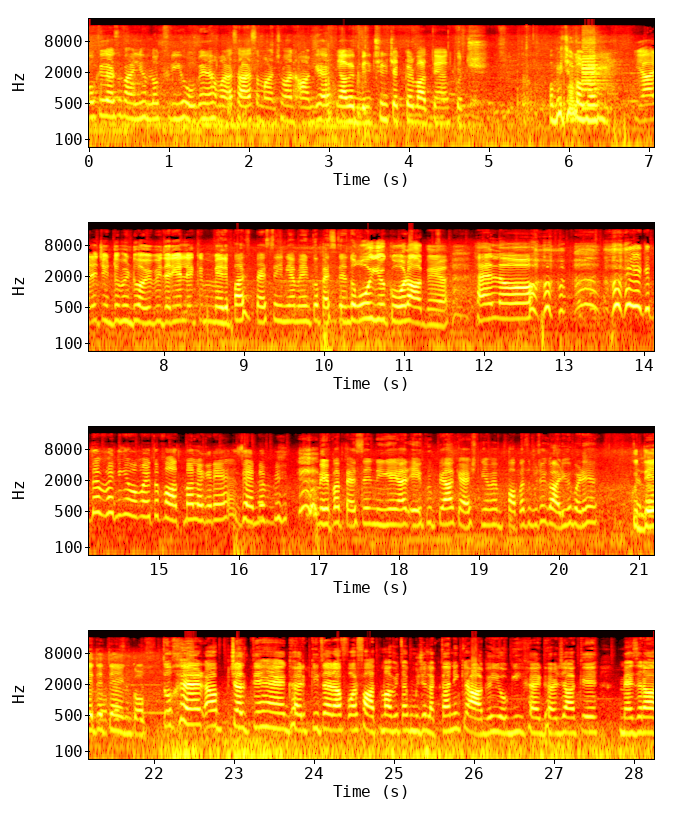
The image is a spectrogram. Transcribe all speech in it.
ओके गैस फाइनली हम लोग फ्री हो गए हैं। हमारा सारा सामान सामान आ गया है। यहाँ पे बिल छिल चेक करवाते हैं कुछ। अभी चलो गए यार, ये चिंटू मिंटू अभी भी इधर ही है, लेकिन मेरे पास पैसे ही नहीं है। मैं इनको पैसे देने तो ओ, ये कोर आ गए हैं। हेलो ये कितने बनी है, मम्मा। ये तो फातमा लग रहे हैं, जैनब भी। मेरे पास पैसे नहीं है यार। एक रुपया कैश नहीं है। मैं पापा से मुझे गाड़ी में पड़े हैं। कुछ दे देते हैं इनको। तो खैर, अब चलते हैं घर की तरफ़ और फातिमा अभी तक मुझे लगता नहीं कि आ गई होगी। खैर, घर जाके मैं ज़रा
